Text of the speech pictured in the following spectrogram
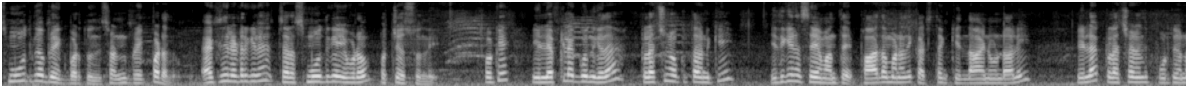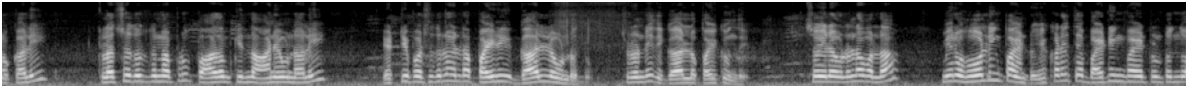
స్మూత్గా బ్రేక్ పడుతుంది. సడన్ బ్రేక్ పడదు. యాక్సిలేటర్కి చాలా స్మూత్గా ఇవ్వడం వచ్చేస్తుంది. ఓకే? ఈ లెఫ్ట్ లెగ్ ఉంది కదా క్లచ్ నొక్కడానికి ఇదిగిన సేమ్ అంతే. పాదం అనేది ఖచ్చితంగా కింద ఆని ఉండాలి. ఇలా క్లచ్ అనేది పూర్తిగా నొక్కాలి. క్లచ్ వదులుతున్నప్పుడు పాదం కింద ఆనే ఉండాలి. ఎట్టి పరిస్థితుల్లో ఇలా పైన గాలిలో ఉండొద్దు. చూడండి ఇది గాలిలో పైకి ఉంది. సో ఇలా ఉండడం వల్ల మీరు హోల్డింగ్ పాయింట్ ఎక్కడైతే బైటింగ్ పాయింట్ ఉంటుందో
